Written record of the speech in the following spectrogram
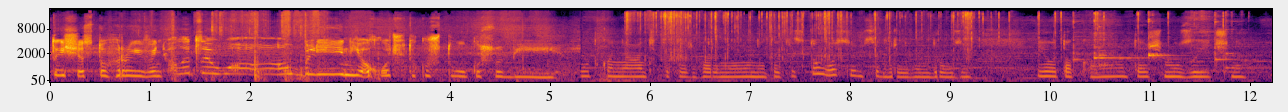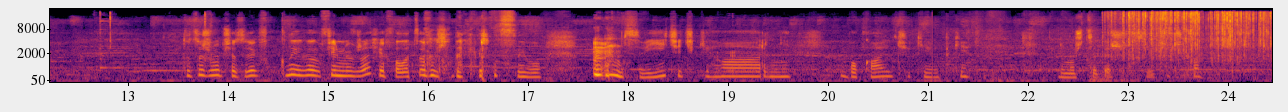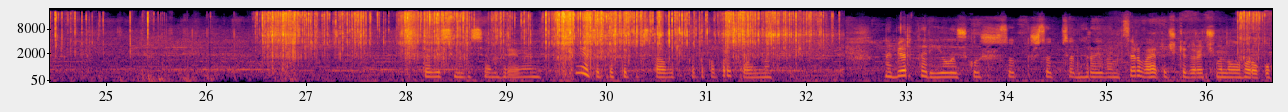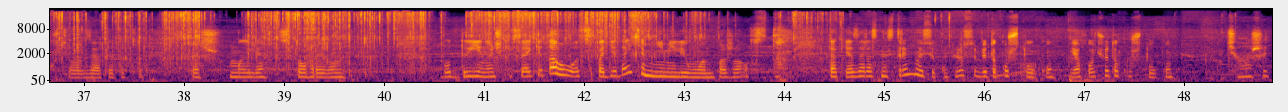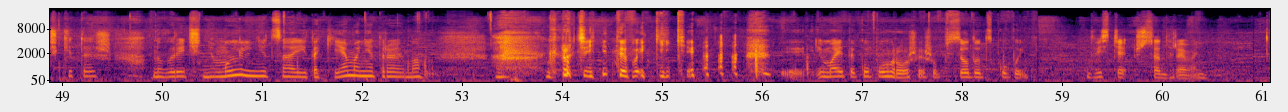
1100 гривень, але це вау, блін, я хочу таку штуку собі. Тут конячки теж гарнюні, такі 180 гривень, друзі. І отака теж музична. Та це ж взагалі, це як в книгах фільмів жахів, але це виглядає красиво. Свічечки гарні, бокальчики такі. Думаю, що це теж свічечка. 180 гривень. Ні, це просто підставочка така прикольна. Набір тарілочку 650 гривень. Серветочки, до речі, минулого року хотіла взяти такі теж милі 100 гривень. Будиночки всякі. Та господі, дайте мені мільйон, пожалуйста. Так, я зараз не стримуюся, куплю собі таку штуку. Я хочу таку штуку. Чашечки теж, новорічня мильниця, і таке мені треба. Коротше, їдьте в Айкікі і майте купу грошей, щоб все тут скупити. 260 гривень.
